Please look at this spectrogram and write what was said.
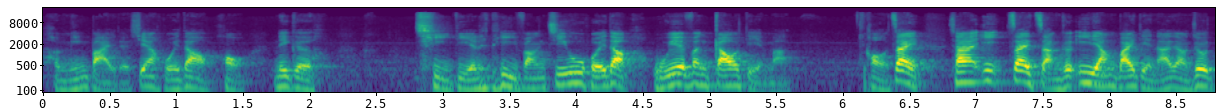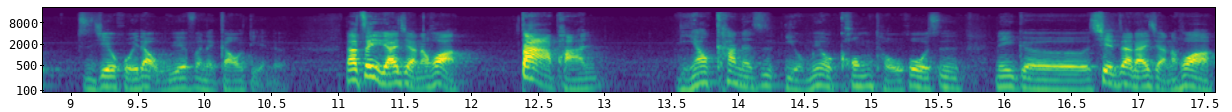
很明白的。现在回到吼那个起跌的地方，几乎回到五月份高点嘛，好，再再一再涨个一两百点来讲，就直接回到五月份的高点了。那这里来讲的话，大盘。你要看的是有没有空头，或者是那个现在来讲的话，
